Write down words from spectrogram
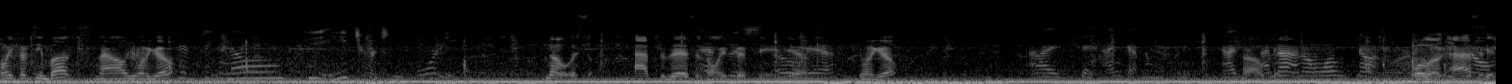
It's only 15 bucks. Now you want to go? Fifty? No, he he charged me forty. No, it's after this. It's only After this- 15. oh, yeah. yeah. You want to go? I can't. I ain't got no money. I, Oh, I'm okay. not. No, no, no. Well, look, ask no, it.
